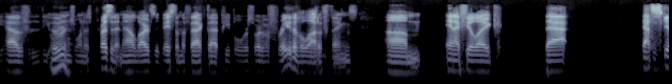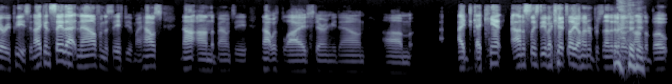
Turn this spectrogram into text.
we have the Oh, yeah. orange one as president now, largely based on the fact that people were sort of afraid of a lot of things. Um, and I feel like that that's a scary piece. And I can say that now from the safety of my house, not on the bounty, not with Bligh staring me down. Um, I, I can't honestly, Steve. I can't tell you 100% that if I was on the boat,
